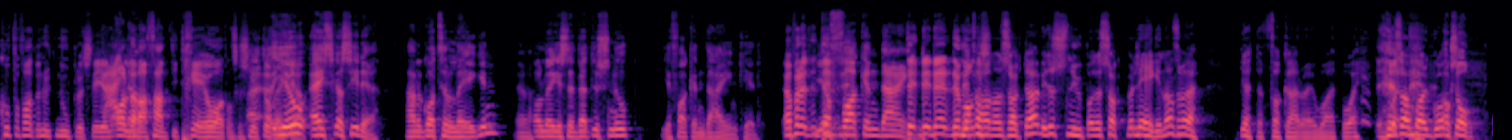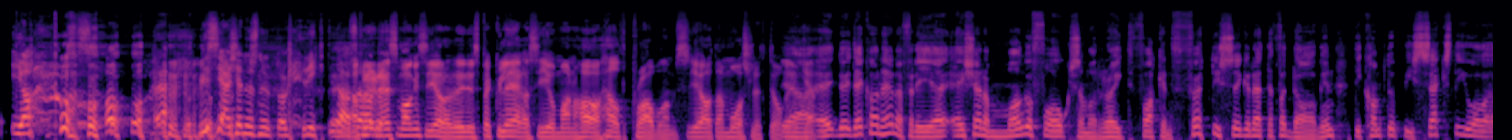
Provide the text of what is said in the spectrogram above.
Hvorfor fant han ut nå plutselig, i en alder av 53 år, at han skal slutte å Jo, jeg skal si det. Han har gått til legen, og legen sier, vet du, Snoop, you're fucking dying, kid. Ja, for det, det, You're det, fucking dying. det, det, det, det er Vet du hva han hadde sagt da? Hvis du Snoop hadde sagt på legen hans, så var det Get the fuck out of here, white boy. Og så han bare går. Så, Ja, så Hvis jeg kjenner Snoop Dogg riktig, da, ja, for det er det som mange sier. da Det de spekulerer i om han har health problems som gjør at han må slutte å røyke. Ja, det, det kan hende, fordi eh, jeg kjenner mange folk som har røykt fucking 40 sigaretter for dagen. De kom opp i 60 år,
